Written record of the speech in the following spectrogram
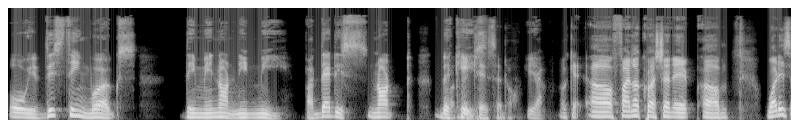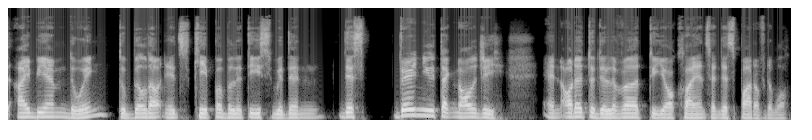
oh, if this thing works, they may not need me. But that is not the, case. the case at all. Yeah. Okay. Uh, final question, Abe. Um, what is IBM doing to build out its capabilities within this very new technology in order to deliver to your clients in this part of the world?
